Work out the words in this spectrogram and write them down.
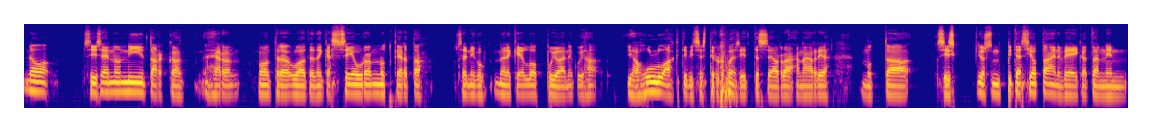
No siis en ole niin tarkkaan herran Montrealua tietenkään seurannut kerta. Se niin kuin melkein loppui jo niin kuin ihan, ihan hullu aktiivisesti rupesi sitten seuraa NRiä, mutta siis jos nyt pitäisi jotain veikata, niin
